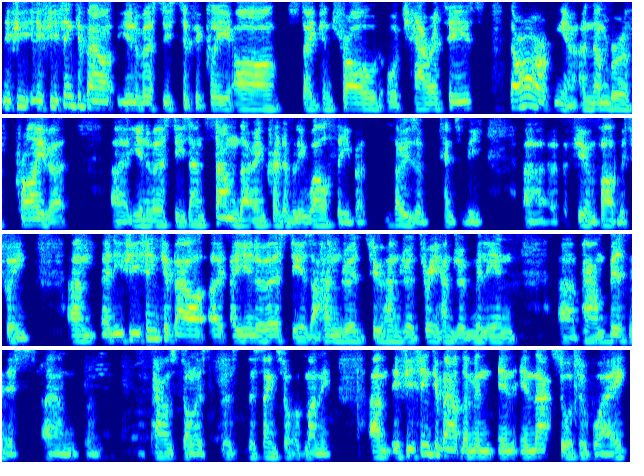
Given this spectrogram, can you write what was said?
if you if you think about universities typically are state controlled or charities there are you know a number of private uh, universities and some that are incredibly wealthy, but those are, tend to be uh, few and far between. Um, and if you think about a, a, university as a 100, 200, 300 million uh, pound business, um, pounds, dollars, the, the, same sort of money. Um, if you think about them in, in, in that sort of way,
